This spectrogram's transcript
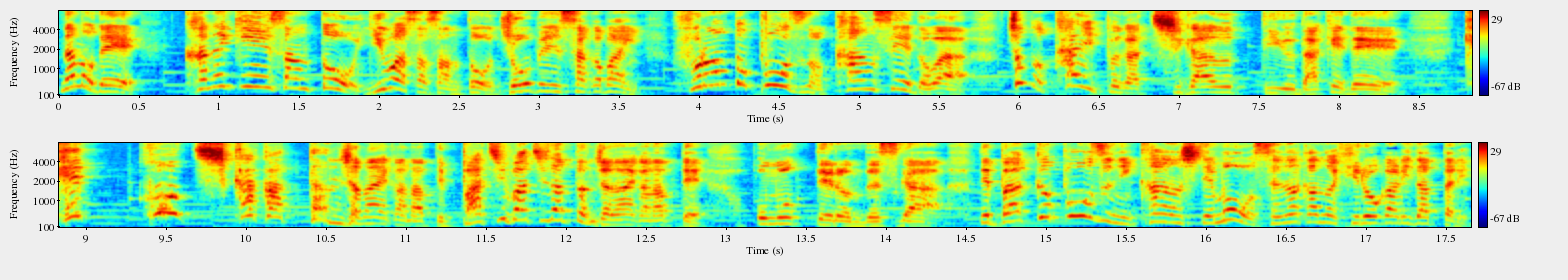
なので、カネキンさんと湯浅さんと上弁サガバイン、フロントポーズの完成度は、ちょっとタイプが違うっていうだけで、結構近かったんじゃないかなって、バチバチだったんじゃないかなって思ってるんですが、で、バックポーズに関しても背中の広がりだったり、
